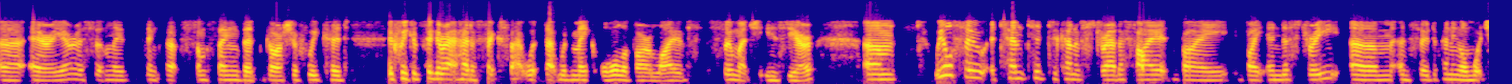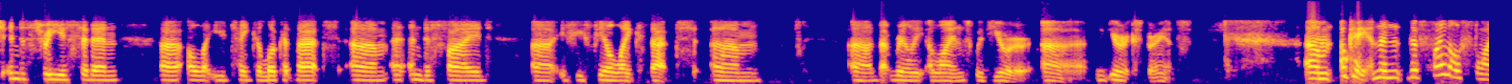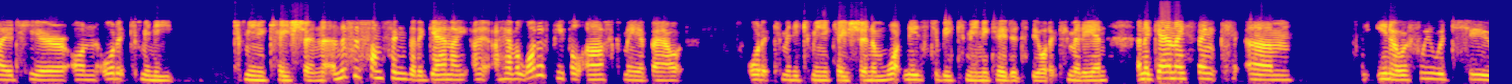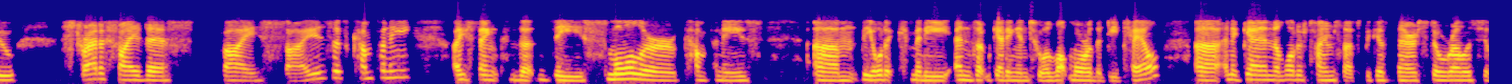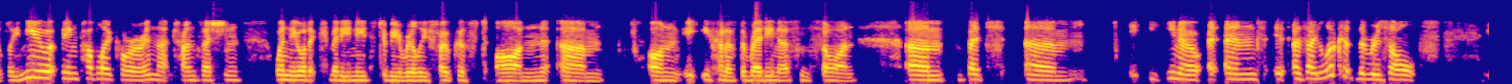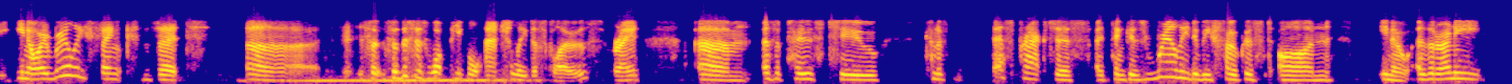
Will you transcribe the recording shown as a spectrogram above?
uh, area. I certainly think that's something that, gosh, if we could if we could figure out how to fix that, that would make all of our lives so much easier. Um, we also attempted to kind of stratify it by by industry, um, and so depending on which industry you sit in, uh, I'll let you take a look at that um, and decide uh, if you feel like that um, uh, that really aligns with your uh, your experience. Um, okay, and then the final slide here on audit committee communication. And this is something that, again, I, I have a lot of people ask me about audit committee communication and what needs to be communicated to the audit committee. And, and again, I think, um, you know, if we were to stratify this by size of company, I think that the smaller companies, um, the audit committee ends up getting into a lot more of the detail. Uh, and again, a lot of times that's because they're still relatively new at being public or are in that transition when the audit committee needs to be really focused on um, on kind of the readiness and so on. Um, but um, you know, and it, as I look at the results, you know, I really think that uh, so, so this is what people actually disclose, right? Um, as opposed to kind of best practice, I think, is really to be focused on, you know, are there any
